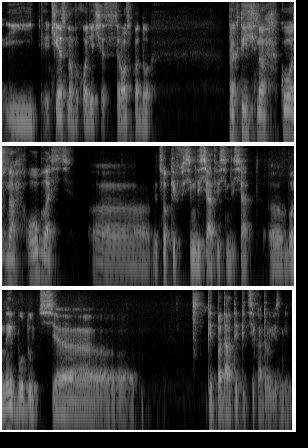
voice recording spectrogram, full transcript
і чесно, виходячи з розкладу, практично кожна область, е, відсотків 70-80, е, вони будуть підпадати під ці кадрові зміни.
